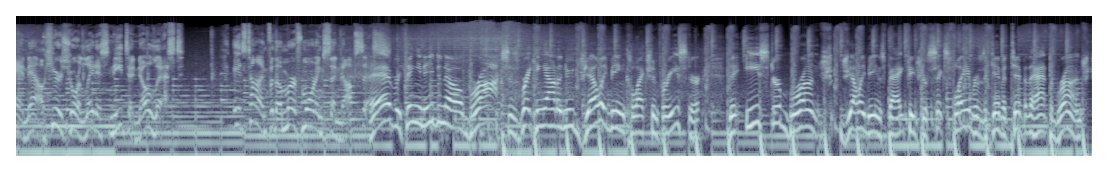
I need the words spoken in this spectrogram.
And now here's your latest need to know list. It's time for the Merf Morning Synopsis. Everything you need to know. Brach's is breaking out a new jelly bean collection for Easter. The Easter Brunch jelly beans bag features six flavors that give a tip of the hat to brunch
